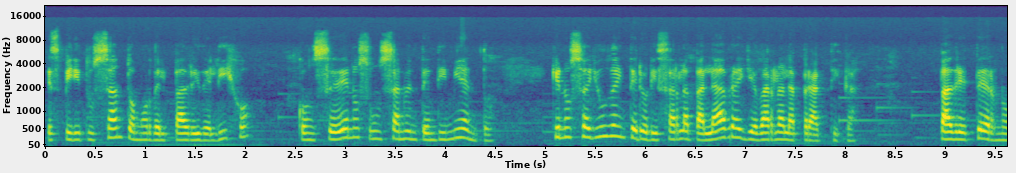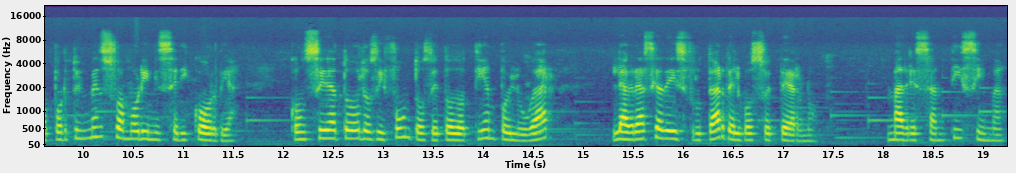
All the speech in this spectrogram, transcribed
Espíritu Santo, amor del Padre y del Hijo, concédenos un sano entendimiento que nos ayude a interiorizar la palabra y llevarla a la práctica. Padre eterno, por tu inmenso amor y misericordia, concede a todos los difuntos de todo tiempo y lugar la gracia de disfrutar del gozo eterno. Madre Santísima,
